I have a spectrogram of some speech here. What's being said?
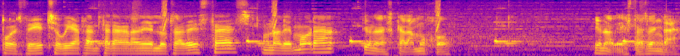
Pues de hecho voy a plantar a granel otra de estas, una de mora y una de escaramujo. Y una de estas, venga.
